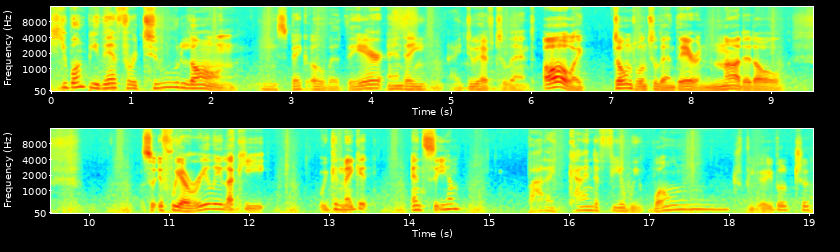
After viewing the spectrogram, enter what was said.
he won't be there for too long. He's back over there and I, I do have to land. Oh, I don't want to land there, not at all. So if we are really lucky, we can make it and see him. But I kind of feel we won't be able to.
